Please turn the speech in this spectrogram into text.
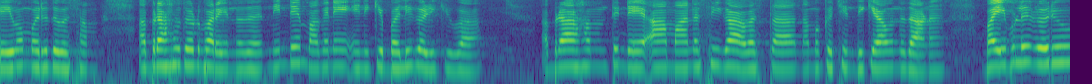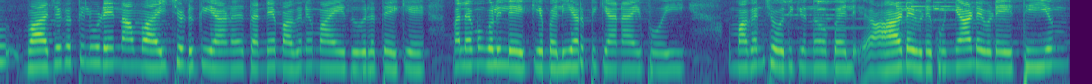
ദൈവം ഒരു ദിവസം അബ്രാഹത്തോട് പറയുന്നത് നിന്റെ മകനെ എനിക്ക് ബലി കഴിക്കുക. അബ്രാഹത്തിന്റെ ആ മാനസിക അവസ്ഥ നമുക്ക് ചിന്തിക്കാവുന്നതാണ്. ബൈബിളിൽ ഒരു വാചകത്തിലൂടെ നാം വായിച്ചെടുക്കുകയാണ്. തന്റെ മകനുമായി ദൂരത്തേക്ക് മലമുകളിലേക്ക് ബലിയർപ്പിക്കാനായി പോയി. മകൻ ചോദിക്കുന്നു ബലി ആടെവിടെ കുഞ്ഞാടെവിടെ? തീയും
